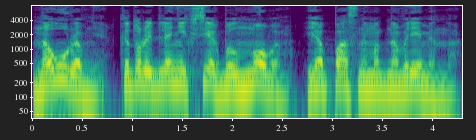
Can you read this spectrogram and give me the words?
на уровне, который для них всех был новым и опасным одновременно.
